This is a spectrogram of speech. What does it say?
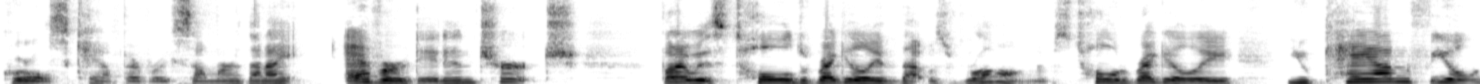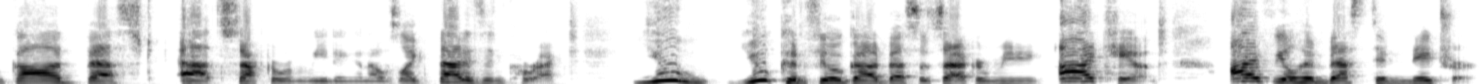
Girls Camp every summer than I ever did in church. But I was told regularly that that was wrong. I was told regularly you can feel God best at sacrament meeting, and I was like, that is incorrect. You you can feel God best at sacrament meeting. I can't. I feel Him best in nature.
